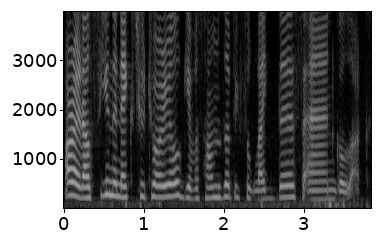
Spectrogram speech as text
All right i'll see you in the next tutorial. Give a thumbs up if you like this and good luck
